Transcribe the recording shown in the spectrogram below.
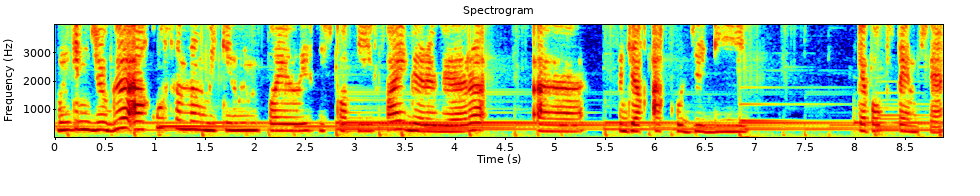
Mungkin juga aku senang bikin playlist di Spotify gara-gara uh, sejak aku jadi K-pop stans ya.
